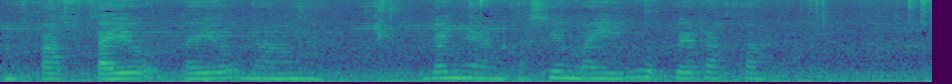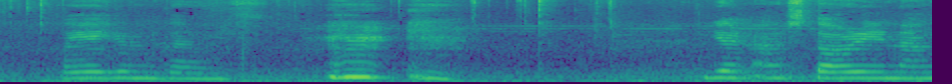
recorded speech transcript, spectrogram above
makatayo tayo ng ganyan kasi may opera ka. Kaya yun guys. Yun ang story ng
